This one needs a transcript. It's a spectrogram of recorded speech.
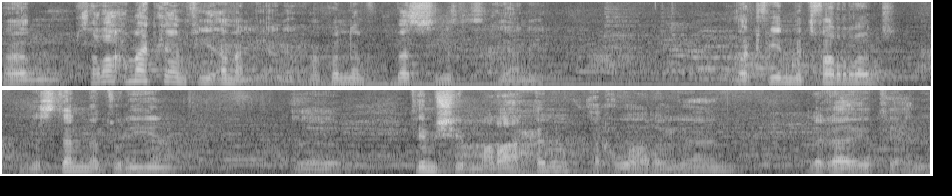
فصراحة ما كان في أمل يعني إحنا كنا بس يعني واقفين نتفرج نستنى تولين آه، تمشي بمراحل أخوها ريان لغاية يعني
